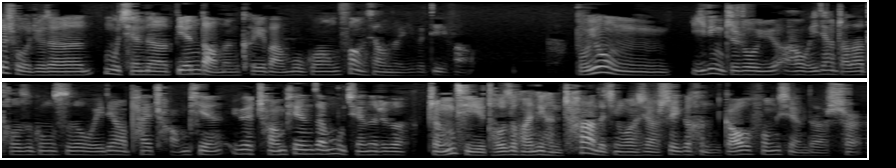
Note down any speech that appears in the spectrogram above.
这是我觉得目前的编导们可以把目光放向的一个地方，不用一定执着于啊，我一定要找到投资公司，我一定要拍长片，因为长片在目前的这个整体投资环境很差的情况下，是一个很高风险的事儿。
